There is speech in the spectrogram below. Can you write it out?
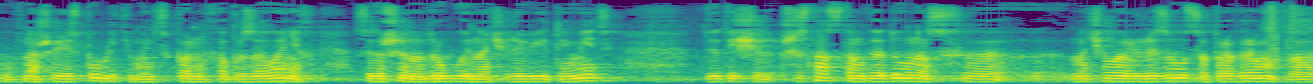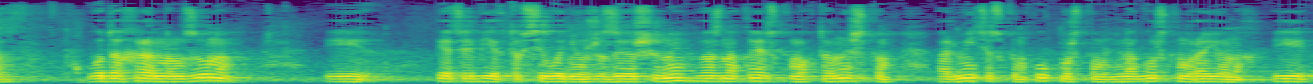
в нашей республике, в муниципальных образованиях совершенно другой начали вид иметь. В 2016 году у нас э, начала реализовываться программа по водоохранным зонам, и пять объектов сегодня уже завершены в Азнакаевском, Актанышском, Альметьевском, Кукмурском, Лениногорском районах. И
